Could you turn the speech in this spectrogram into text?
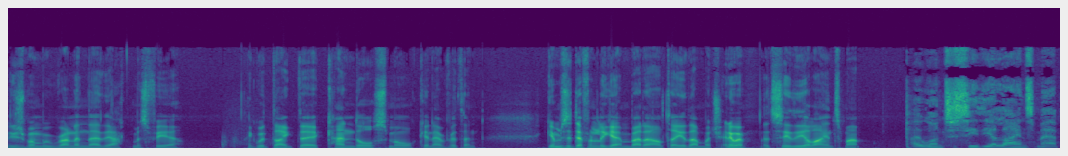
Just when we run in there, the atmosphere. Like with like the candle smoke and everything. Games are definitely getting better, I'll tell you that much. Anyway, let's see the Alliance map. I want to see the Alliance map.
